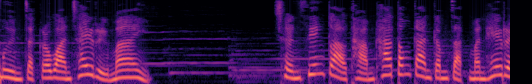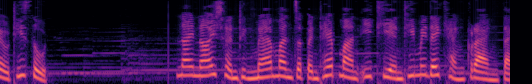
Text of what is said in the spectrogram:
หมื่นจักรวาลใช่หรือไม่ เฉินเซี่ยงกล่าวถามข้าต้องการกำจัดมันให้เร็วที่สุด นายน้อยเฉินถึงแม้มันจะเป็นเทพมารอีเทียนที่ไม่ได้แข็งแกร่ง แต่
